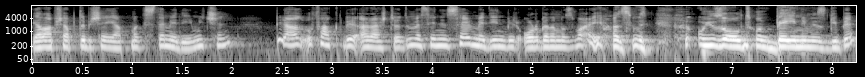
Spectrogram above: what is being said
Yalap şapta bir şey yapmak istemediğim için biraz ufak bir araştırdım ve senin sevmediğin bir organımız var ya uyuz olduğun beynimiz gibi.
